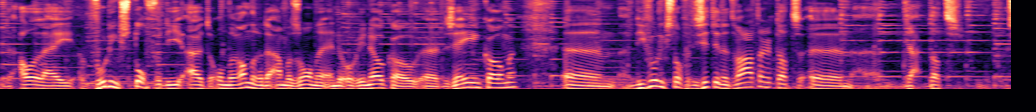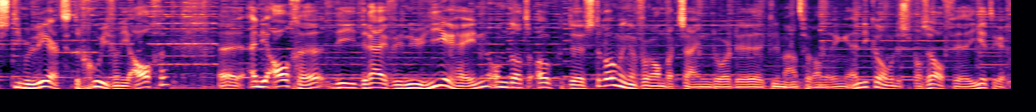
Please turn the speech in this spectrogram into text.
de allerlei voedingsstoffen die uit onder andere de Amazone en de Orinoco eh, de zee inkomen. Ehm, die voedingsstoffen die zitten in het water. Dat, ja, dat stimuleert de groei van die algen. Eh, en die algen die drijven nu hierheen omdat ook de stromingen veranderd zijn door de klimaatverandering. En die komen dus vanzelf eh, hier terecht.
